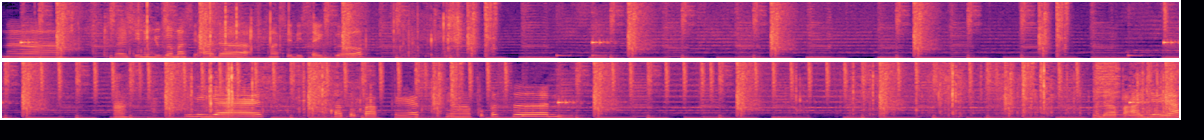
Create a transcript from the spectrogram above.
Nah, guys, ini juga masih ada masih disegel. Nah ini guys satu paket yang aku pesen. Ada apa aja ya?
